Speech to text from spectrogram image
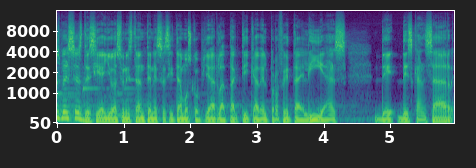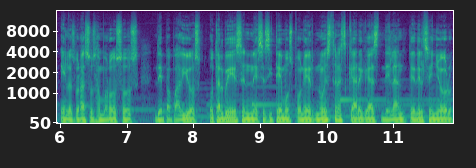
Algunas veces, decía yo hace un instante, necesitamos copiar la táctica del profeta Elías de descansar en los brazos amorosos de Papá Dios, o tal vez necesitemos poner nuestras cargas delante del Señor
